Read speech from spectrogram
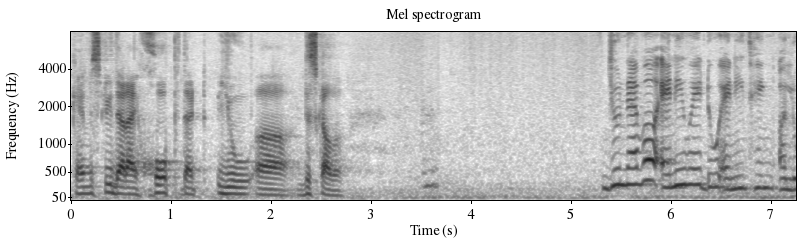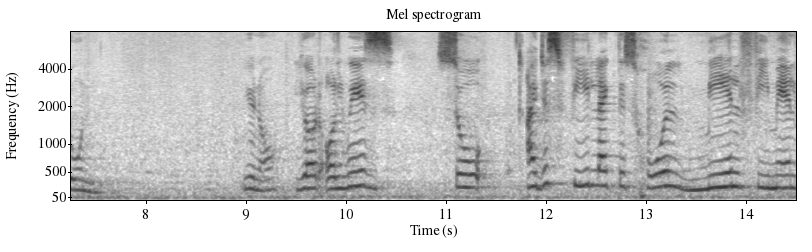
chemistry that I hope that you uh, discover. you never anyway do anything alone you know you're always so i just feel like this whole male female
